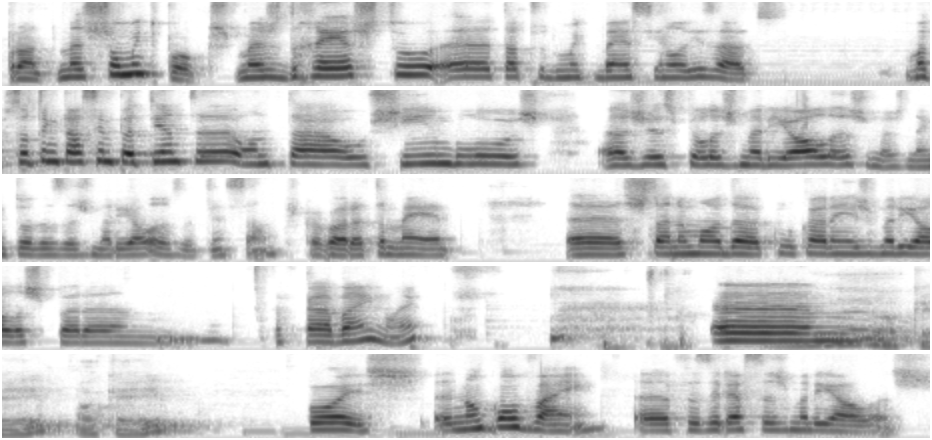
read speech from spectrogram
Pronto, mas são muito poucos. Mas de resto está tudo muito bem sinalizado. Uma pessoa tem que estar sempre atenta onde estão os símbolos, às vezes pelas mariolas, mas nem todas as mariolas, atenção, porque agora também é, está na moda colocarem as mariolas para, para ficar bem, não é? Um, ok, ok. Pois, não convém uh, fazer essas mariolas.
